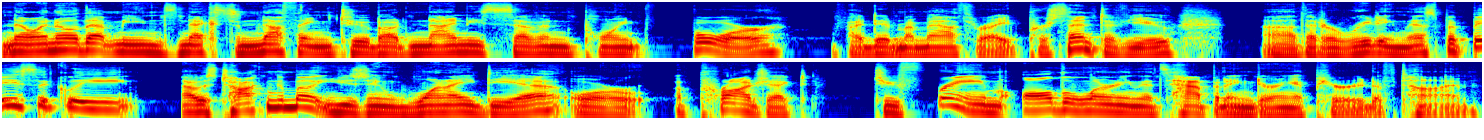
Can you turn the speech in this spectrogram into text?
Now, I know that means next to nothing to about 97.4, if I did my math right, percent of you uh, that are reading this, but basically, I was talking about using one idea or a project to frame all the learning that's happening during a period of time.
